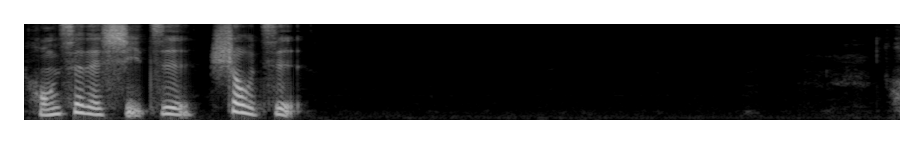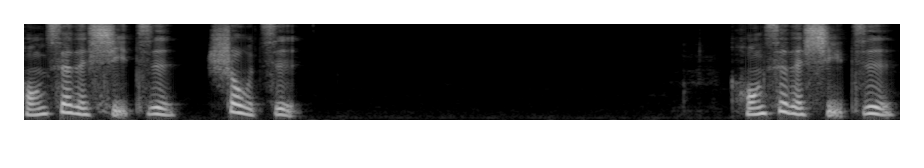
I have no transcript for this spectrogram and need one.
红色的喜字、寿字，红色的喜字、寿字，红色的喜字、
